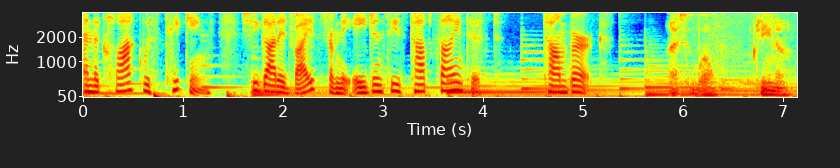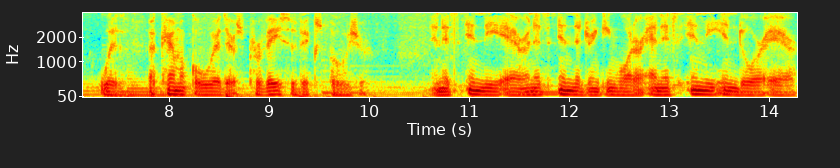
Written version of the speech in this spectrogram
And the clock was ticking. She got advice from the agency's top scientist, Tom Burke. I said, Well, Gina, with a chemical where there's pervasive exposure, and it's in the air, and it's in the drinking water, and it's in the indoor air,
